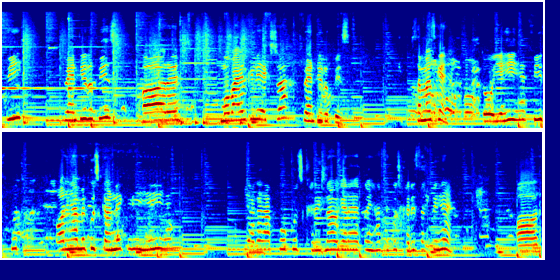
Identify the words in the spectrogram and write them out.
फ़ी ट्वेंटी रुपीज़ और मोबाइल के लिए एक्स्ट्रा ट्वेंटी रुपीज़ समझ गए? तो यही है फ़ीस कुछ। और यहाँ में कुछ करने के लिए यही है कि अगर आपको कुछ खरीदना वगैरह है तो यहाँ से कुछ खरीद सकते हैं। और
